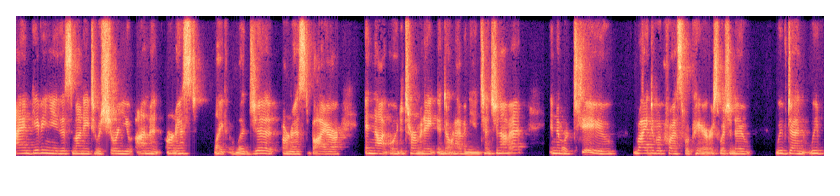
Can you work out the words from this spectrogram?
i am giving you this money to assure you i'm an earnest like legit earnest buyer and not going to terminate and don't have any intention of it. And number two right to request repairs which i know we've done we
